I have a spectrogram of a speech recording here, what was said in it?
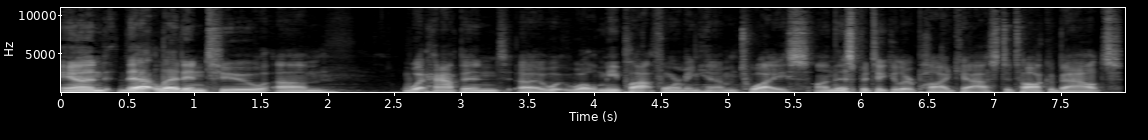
and that led into um, what happened. Uh, w- well, me platforming him twice on this particular podcast to talk about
